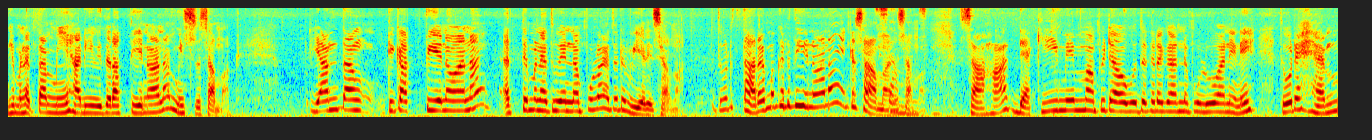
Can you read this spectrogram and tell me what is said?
එහෙම නැත්නම් මේ හරිය විතරක් තියෙනවා නම් මිශ්‍ර සමක්. යන්තම් ටිකක් තියෙනවා නම් ඇත්තම නැතු වෙන්න පුළුවන්. ඒකට වියලි සමක්. ඒකට තරමකට තියෙනවා නම් ඒක සාමාන්‍ය සම. සහ දැකීමෙන්ම අපිට අවබෝධ කරගන්න පුළුවන් නේ. ඒකට හැම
